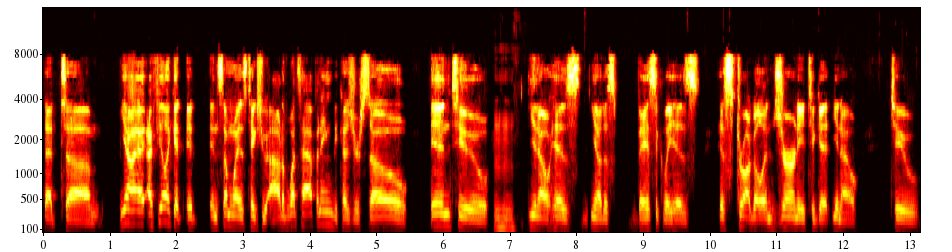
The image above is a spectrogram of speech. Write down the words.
that. Um, you know, I, I feel like it, it in some ways takes you out of what's happening because you're so into hmm you know his you know this basically his his struggle and journey to get you know to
